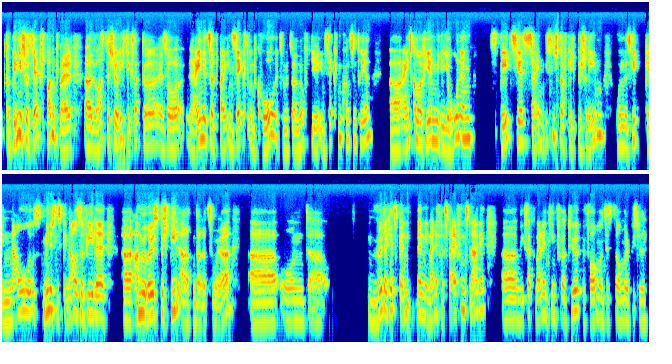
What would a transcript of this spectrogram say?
Da bin ich schon sehr gespannt, weil äh, du hast es schon richtig gesagt, äh, also rein jetzt bei Insekt und Co., jetzt müssen wir nur auf die Insekten konzentrieren, äh, 1,4 Millionen Spezies seien wissenschaftlich beschrieben und es gibt genau, mindestens genauso viele äh, amoröse Spielarten da dazu. Ja? Äh, und äh, würde euch jetzt gerne mitnehmen in meine Verzweiflungslage. Äh, wie gesagt, Valentin vor der Tür, bevor wir uns jetzt noch mal ein bisschen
